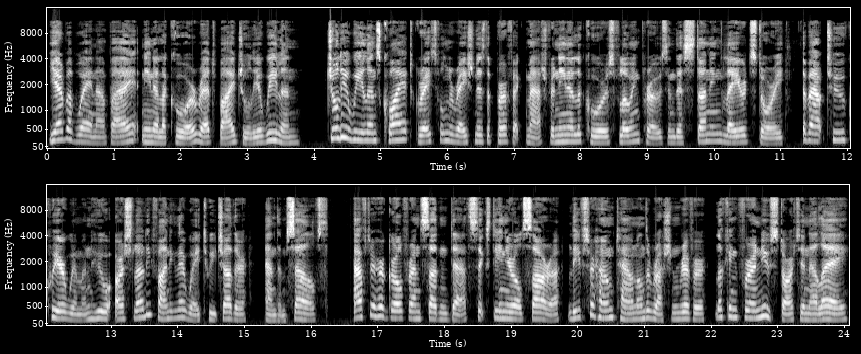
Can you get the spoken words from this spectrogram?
Yerba Buena by Nina LaCour, read by Julia Whelan. Julia Whelan's quiet, graceful narration is the perfect match for Nina LaCour's flowing prose in this stunning, layered story about two queer women who are slowly finding their way to each other and themselves. After her girlfriend's sudden death, 16-year-old Sarah leaves her hometown on the Russian River, looking for a new start in L.A.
